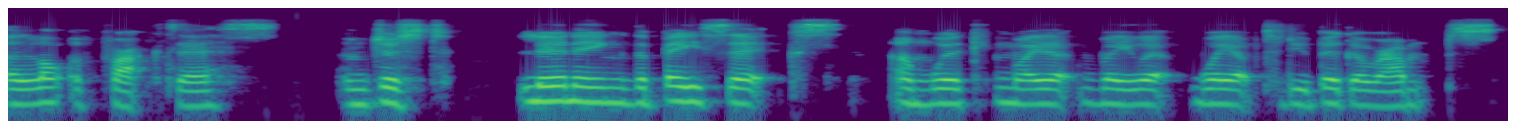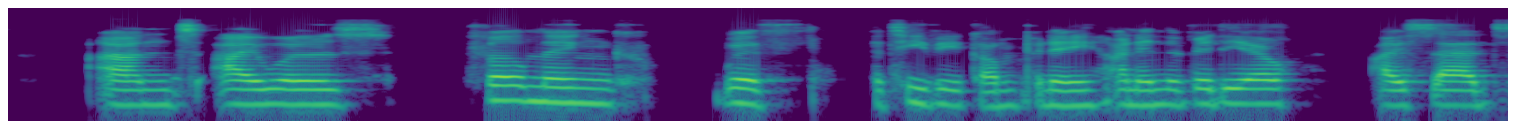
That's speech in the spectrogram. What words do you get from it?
a lot of practice and just learning the basics and working my way way, up to do bigger ramps. And I was filming with a TV company, and in the video, I said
